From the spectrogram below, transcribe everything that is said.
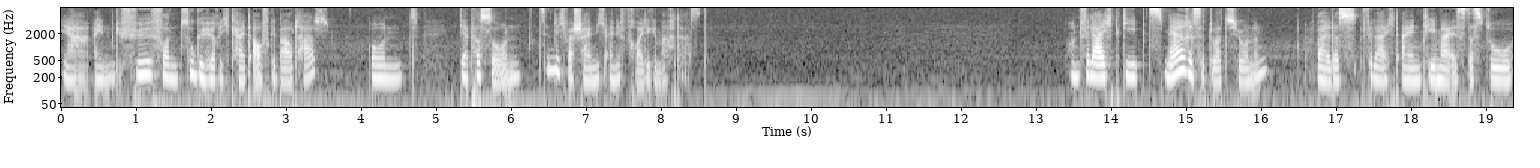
ja ein Gefühl von Zugehörigkeit aufgebaut hast und der Person ziemlich wahrscheinlich eine Freude gemacht hast. Und vielleicht gibt es mehrere Situationen, weil das vielleicht ein Thema ist, das du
